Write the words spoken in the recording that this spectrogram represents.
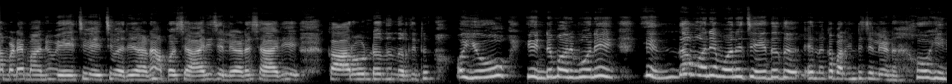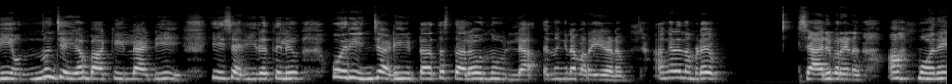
നമ്മുടെ മനു വേച്ച് വേച്ച് വരികയാണ്. അപ്പോൾ ശാരി ചെല്ലുകയാണ്. ശാരി കാർ കൊണ്ടുവന്ന് നിർത്തിയിട്ട് അയ്യോ എന്റെ മനുമോനെ എന്താ മോനെ മോനെ ചെയ്തത്? എന്നൊക്കെ പറഞ്ഞിട്ട് ചെല്ലുകയാണ്. ഓ ഇനി ഒന്നും ചെയ്യാൻ ബാക്കിയില്ല ആന്റി ഈ ശരീരത്തിൽ ഒരു ഇഞ്ച് അടി കിട്ടാത്ത സ്ഥലമൊന്നുമില്ല. എന്നിങ്ങനെ പറയുകയാണ്. അങ്ങനെ നമ്മുടെ ശാരി പറയണ് ആ മോനെ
